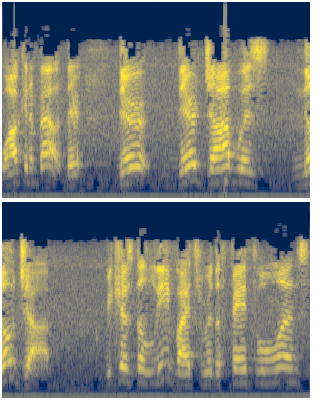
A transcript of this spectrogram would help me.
walking about. Their their their job was no job because the Levites were the faithful ones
